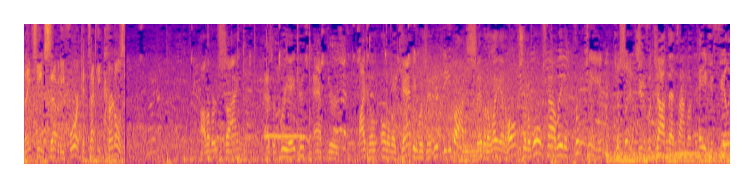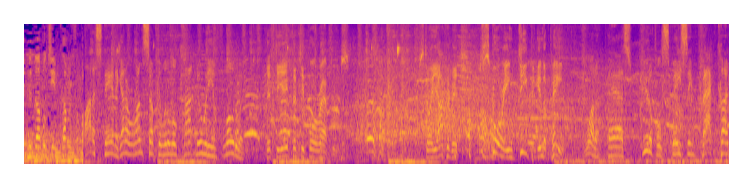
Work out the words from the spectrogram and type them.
1974 Kentucky Colonels. Oliver signed as a free agent after Michael Olowokandi was injured. Divac able to lay it home, so the Wolves now lead at 13 to 6. Beautiful job that time of Peja. You're feeling the double team coming from. A lot of standing. Got to run something with a little continuity and flow to it. 58-54 Raptors. Stojakovic scoring deep in the paint. What a pass. Beautiful spacing, back cut.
